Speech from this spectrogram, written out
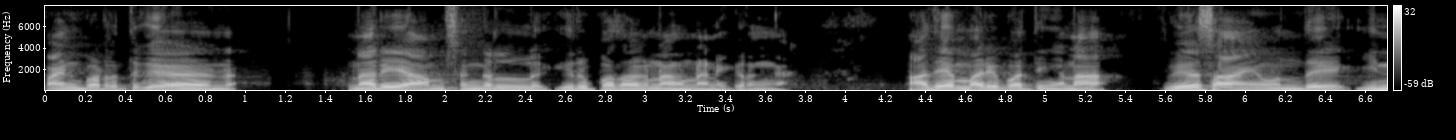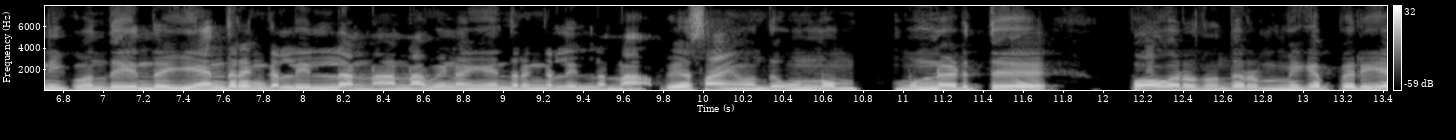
பயன்படுறதுக்கு நிறைய அம்சங்கள் இருப்பதாக நாங்கள் நினைக்கிறோங்க. அதே மாதிரி பார்த்தீங்கன்னா விவசாயம் வந்து இன்னைக்கு வந்து இந்த இயந்திரங்கள் இல்லைன்னா நவீன இயந்திரங்கள் இல்லைன்னா விவசாயம் வந்து இன்னும் முன்னெடுத்து போகிறது வந்து ஒரு மிகப்பெரிய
